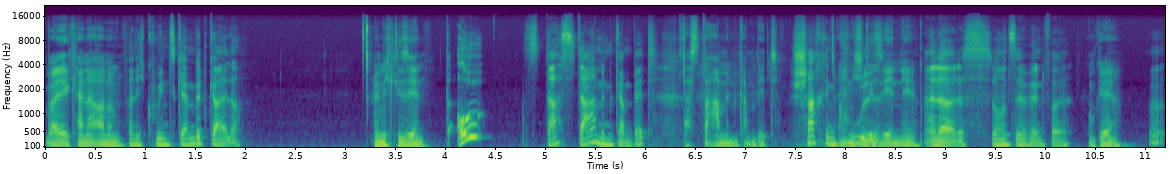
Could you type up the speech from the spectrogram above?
Weil, keine Ahnung, Fand ich Queen's Gambit geiler. hab ich nicht gesehen. Oh, das Damen-Gambit. Das Damen-Gambit. Schach in ich nicht cool. gesehen, nee. Alter, das lohnt sich auf jeden Fall. Okay. Ja,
